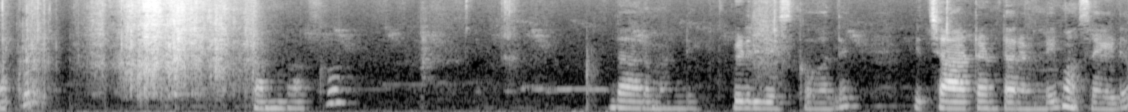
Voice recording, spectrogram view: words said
ఆకు తంబాకు దారం అండి. విడుదల చేసుకోవాలి. ఇది చాట్ అంటారండి మా సైడ్.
